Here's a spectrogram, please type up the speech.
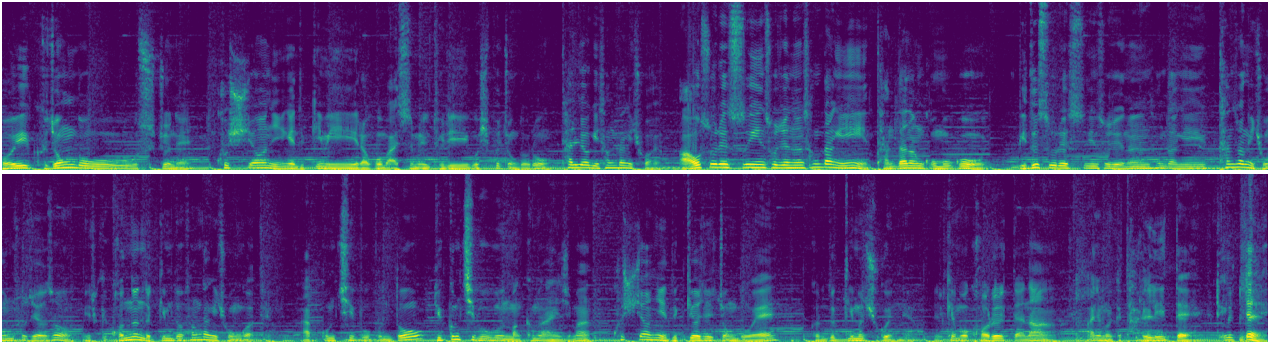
거의 그 정도 수준의 cushioning의 느낌이라고 말씀을 드리고 싶을 정도로 탄력이 상당히 좋아요. outsole에 쓰인 소재는 상당히 단단한 고무고 midsole에 쓰인 소재는 상당히 탄성이 좋은 소재여서 이렇게 걷는 느낌도 상당히 좋은 것 같아요. 앞꿈치 부분도 뒤꿈치 부분만큼은 아니지만 쿠션이 느껴질 정도의 그런 느낌을 주고 있네요. 이렇게 뭐 걸을 때나 아니면 이렇게 달릴 때, 뛸 때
